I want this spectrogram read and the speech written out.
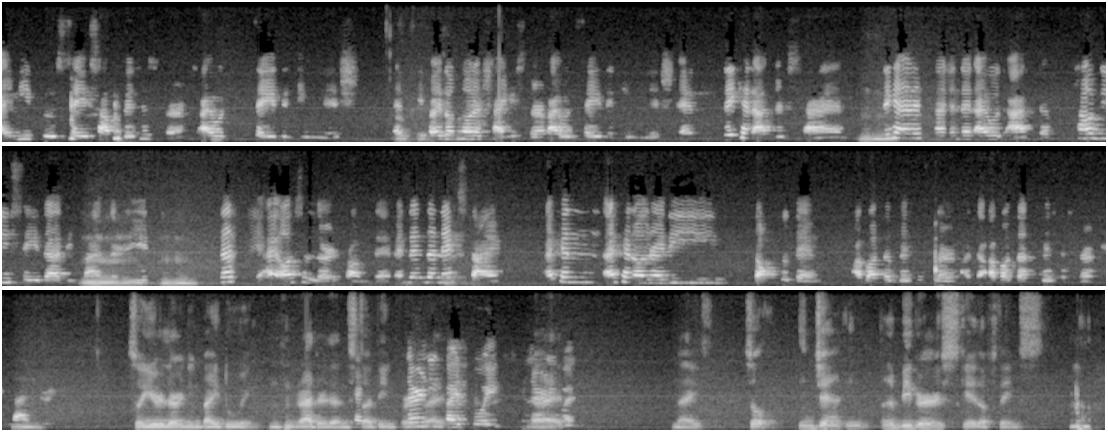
I need to say some business terms, I would say it in English. And okay. if I don't know the Chinese term, I would say it in English. And they can understand. Mm-hmm. They can understand. And then I would ask them, how do you say that in Mandarin? Mm-hmm. That I also learn from them. And then the next time, I can I can already talk to them about the business term about that business term in mm-hmm. So you're learning by doing rather than studying for Learning right? by doing. Learning right. by Nice. So in gen in a bigger scale of things,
